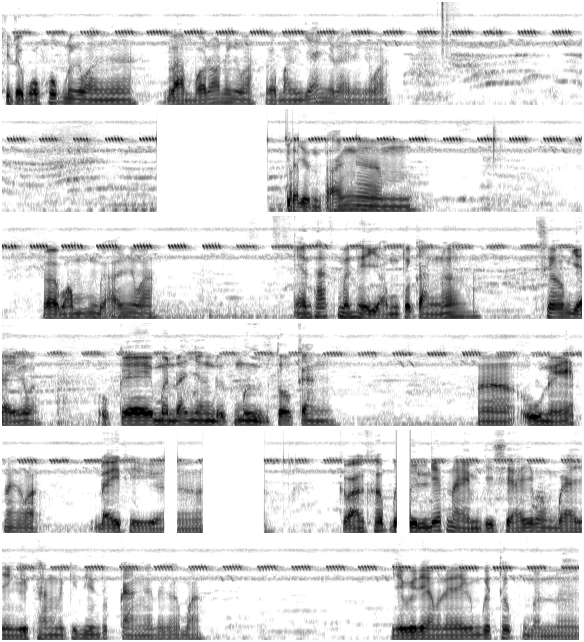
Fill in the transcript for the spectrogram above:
chỉ được một phút nữa các bạn ờ, làm bỏ đó nữa các bạn rồi bạn dán vô đây này các bạn. Dành tảng rồi bông gỡ các bạn. Em thắc mình hy vọng tôi cần nó sẽ không dày các bạn. Ok mình đã nhận được 10 tô cần uh, UNF này các bạn. Đây thì uh, các bạn copy clip này em chia sẻ với bạn bè và người thân để kiếm thêm tốt cần nha các bạn. Vậy video này cũng kết thúc. Mình ờ,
